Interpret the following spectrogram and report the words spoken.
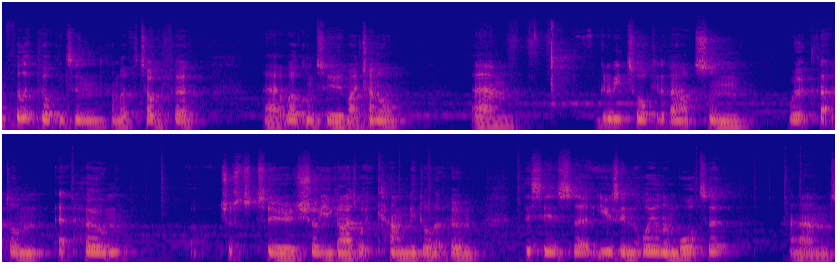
I'm Phillip Pilkington. I'm a photographer. Uh, welcome to my channel. Um, I'm going to be talking about some work that I've done at home just to show you guys what can be done at home. This is uh, using oil and water and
